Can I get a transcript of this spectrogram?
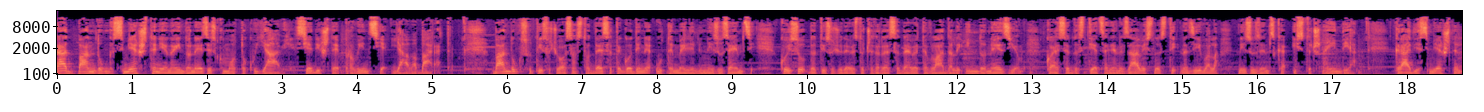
Grad Bandung smješten je na indonezijskom otoku Javi, sjedište provincije Java Barat. Bandung su 1810. godine utemeljili nizozemci, koji su do 1949. vladali Indonezijom, koja se do stjecanja nezavisnosti nazivala Nizozemska istočna Indija. Grad je smješten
